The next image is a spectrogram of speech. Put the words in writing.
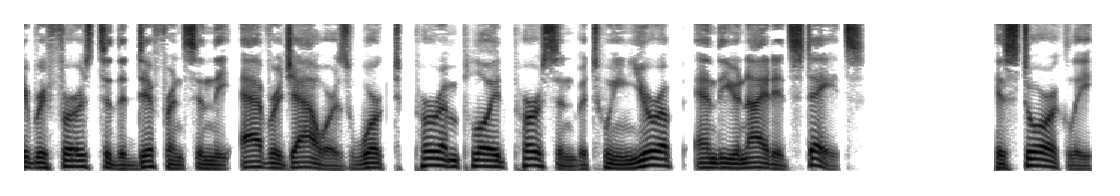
it refers to the difference in the average hours worked per employed person between Europe and the United States. Historically,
